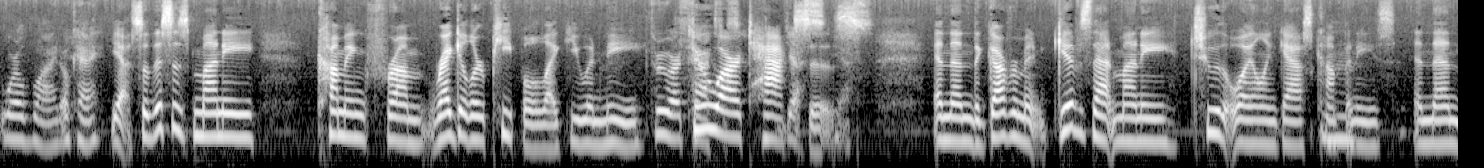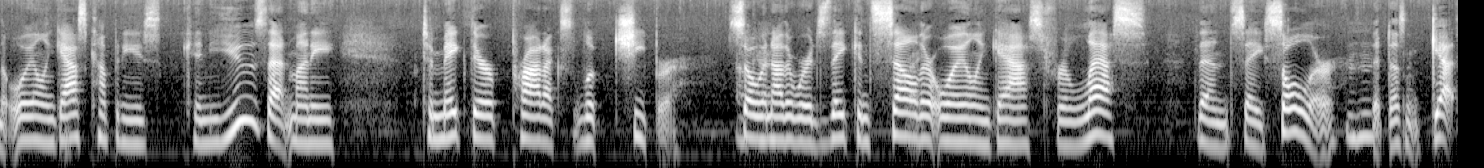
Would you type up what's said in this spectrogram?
worldwide. Okay. yeah, so this is money coming from regular people like you and me Through our through taxes. our Yes, taxes. yes. And then the government gives that money to the oil and gas Mm-hmm. companies, and then the oil and gas companies can use that money to make their products look cheaper. So, in other words, they can sell Right. their oil and gas for less than, say, solar Mhm. that doesn't get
